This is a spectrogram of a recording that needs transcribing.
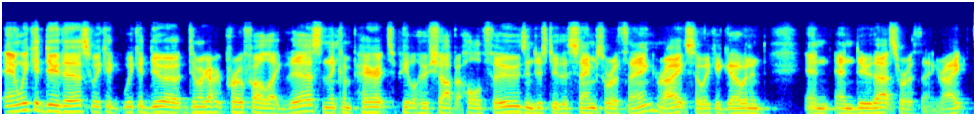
And we could do this we could we could do a demographic profile like this and then compare it to people who shop at whole foods and just do the same sort of thing right? So we could go in and and, and do that sort of thing right?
